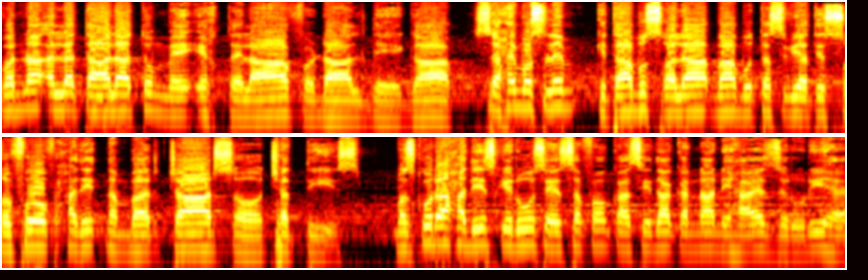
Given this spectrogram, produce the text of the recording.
ورنہ اللہ تعالیٰ تم میں اختلاف ڈال دے گا۔ صحیح مسلم، کتاب الصلاح باب تصویت الصفوف، حدیث نمبر چار سو چھتیس۔ مذکورہ حدیث کی روح سے صفوں کا سیدھا کرنا نہایت ضروری ہے۔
